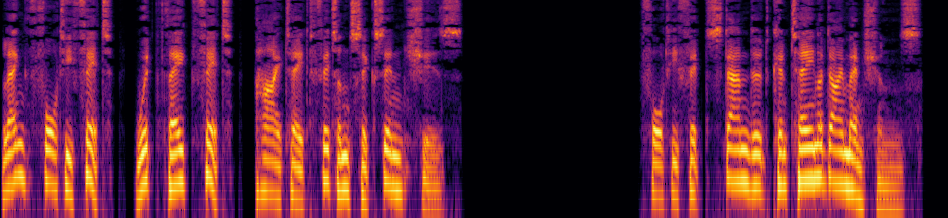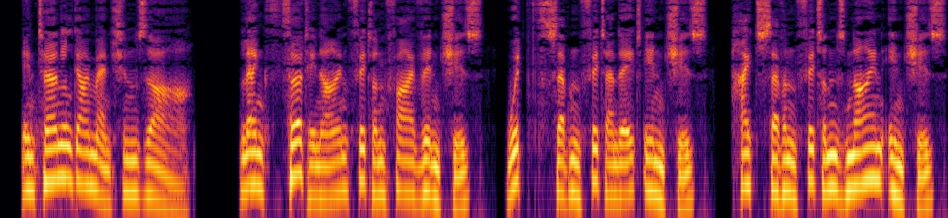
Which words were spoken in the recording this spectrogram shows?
length 40 feet, width 8 feet, height 8 feet and 6 inches. 40 feet standard container dimensions. Internal dimensions are length 39 feet and 5 inches, width 7 feet and 8 inches, height 7 feet and 9 inches.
